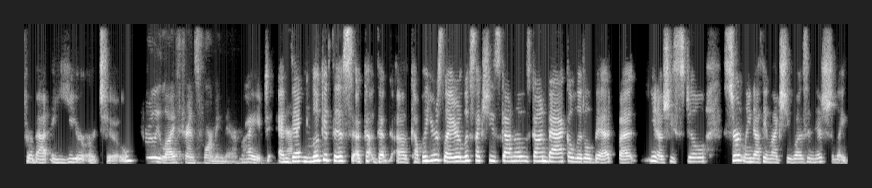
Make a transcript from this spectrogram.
for about a year or two. Truly life transforming there. Right and then look at this a, a couple years later looks like she's gone has gone back a little bit but you know she's still certainly nothing like she was initially.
